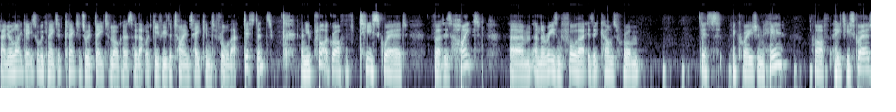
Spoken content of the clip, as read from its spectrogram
and your light gates will be connected, connected to a data logger so that would give you the time taken to fall that distance. And you plot a graph of t squared versus height um, and the reason for that is it comes from this equation here half at squared.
